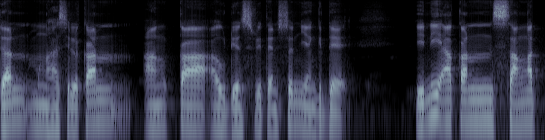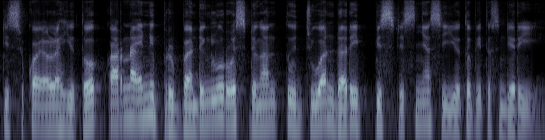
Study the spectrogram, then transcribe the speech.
dan menghasilkan angka audience retention yang gede. Ini akan sangat disukai oleh YouTube karena ini berbanding lurus dengan tujuan dari bisnisnya si YouTube itu sendiri,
